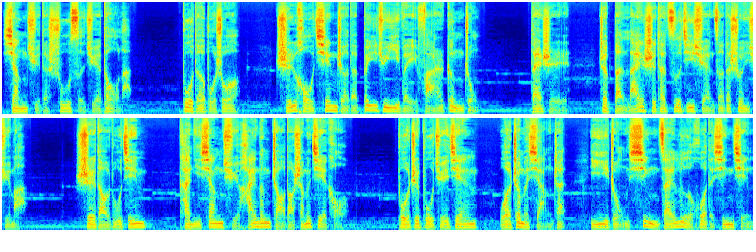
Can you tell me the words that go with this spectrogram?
相曲的殊死决斗了。不得不说，池后牵者的悲剧意味反而更重。但是，这本来是他自己选择的顺序嘛。事到如今，看你相曲还能找到什么借口？不知不觉间，我这么想着。以一种幸灾乐祸的心情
